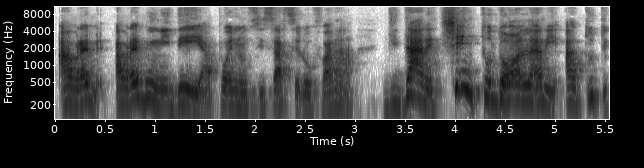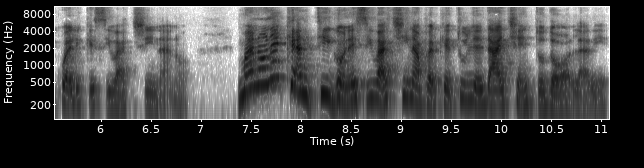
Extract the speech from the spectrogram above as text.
avrebbe, avrebbe un'idea, poi non si sa se lo farà, di dare 100 dollari a tutti quelli che si vaccinano. Ma non è che Antigone si vaccina perché tu gli dai 100 dollari.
